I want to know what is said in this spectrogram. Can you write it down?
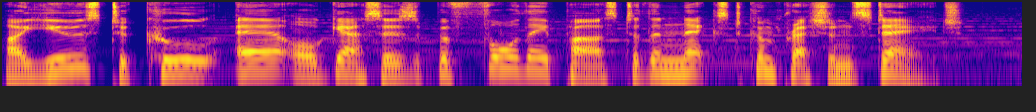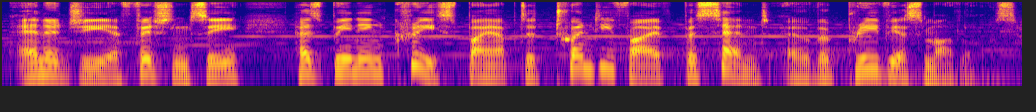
are used to cool air or gases before they pass to the next compression stage. Energy efficiency has been increased by up to 25% over previous models.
